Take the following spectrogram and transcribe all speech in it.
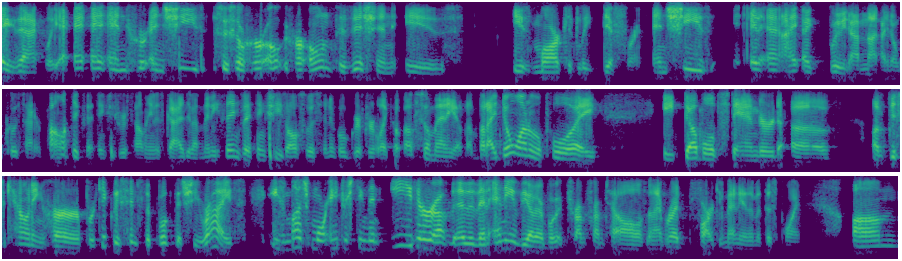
Exactly, and, and her and she's so so her own, her own position is is markedly different. And she's, and, I, I, I'm not, I don't co-sign her politics. I think she's refilling misguided about many things. I think she's also a cynical grifter, like of so many of them. But I don't want to employ a doubled standard of of discounting her, particularly since the book that she writes is much more interesting than either of than any of the other books Trump Trump tells, and I've read far too many of them at this point. Um,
